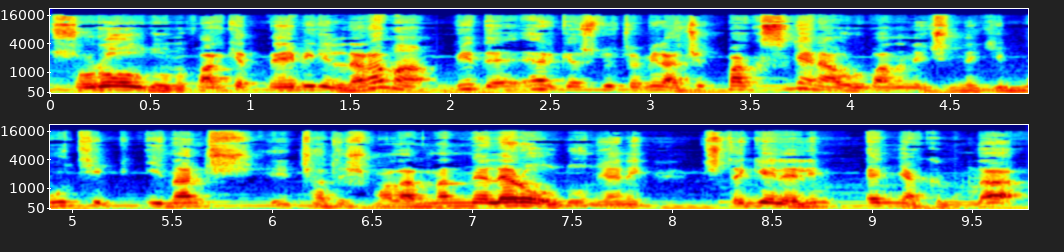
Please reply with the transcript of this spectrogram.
soru olduğunu fark etmeyebilirler ama bir de herkes lütfen bir açık baksın yani Avrupa'nın içindeki bu tip inanç e, çatışmalarından neler olduğunu yani işte gelelim en yakında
